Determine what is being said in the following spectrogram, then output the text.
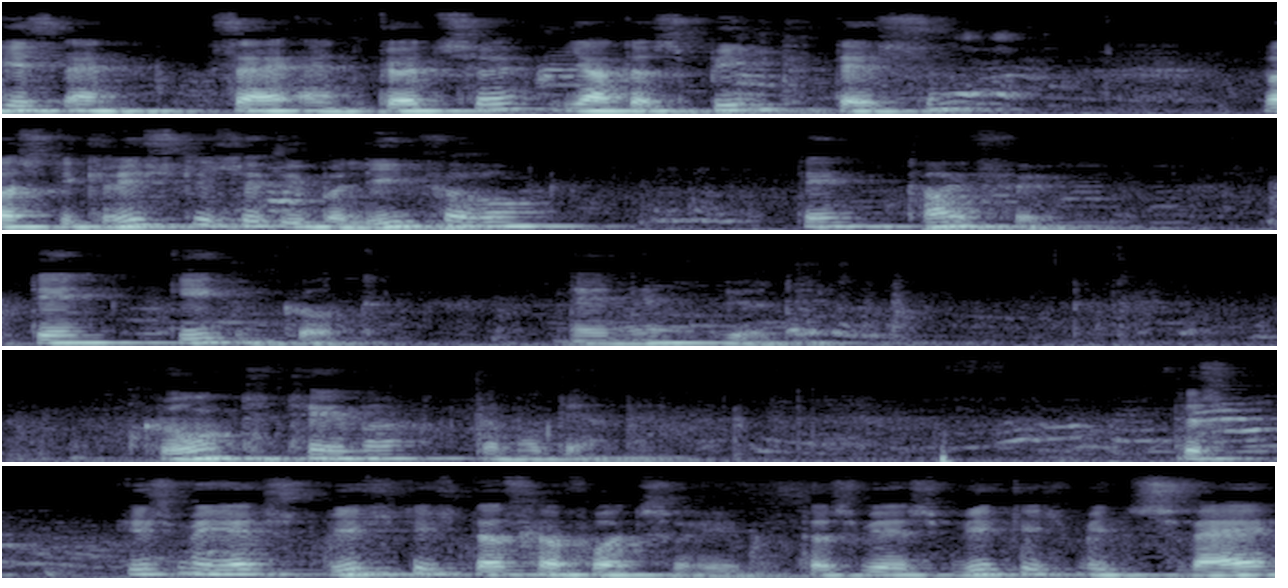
ist ein sei ein Götze, ja das Bild dessen, was die christliche Überlieferung den Teufel, den Gegengott nennen würde. Grundthema der Moderne. Das ist mir jetzt wichtig, das hervorzuheben, dass wir es wirklich mit zwei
